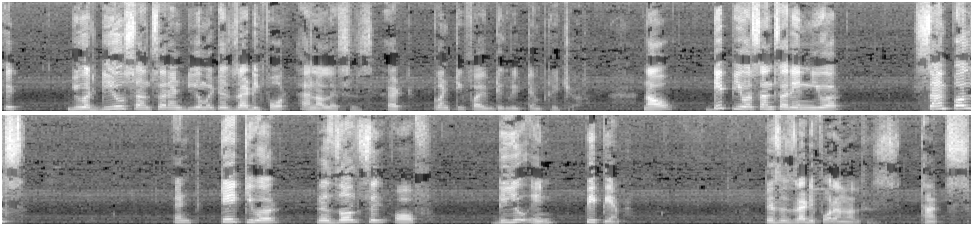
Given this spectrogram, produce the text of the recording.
it your DO sensor and DO is ready for analysis at 25 degree temperature. Now dip your sensor in your samples and take your results of DO in ppm. This is ready for analysis. Thanks.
